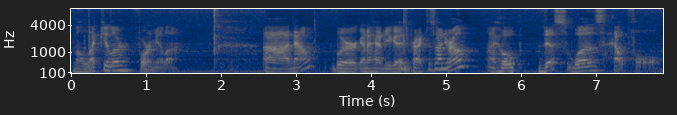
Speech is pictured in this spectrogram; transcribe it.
molecular formula. Uh, now, we're going to have you guys practice on your own. I hope this was helpful.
